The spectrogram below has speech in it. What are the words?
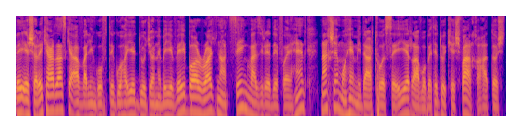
وی اشاره کرده است که اولین گفتگوهای دو جانبه وی با راج نات سینگ وزیر دفاع هند نقش مهمی در توسعه روابط دو کشور خواهد داشت.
